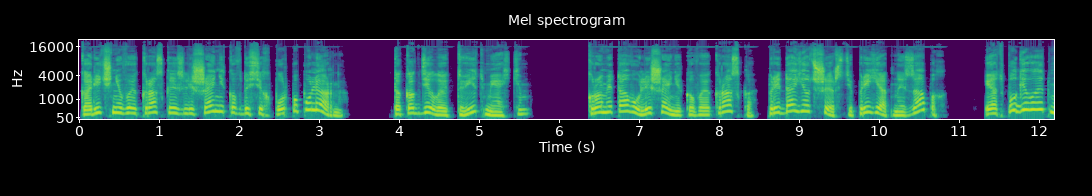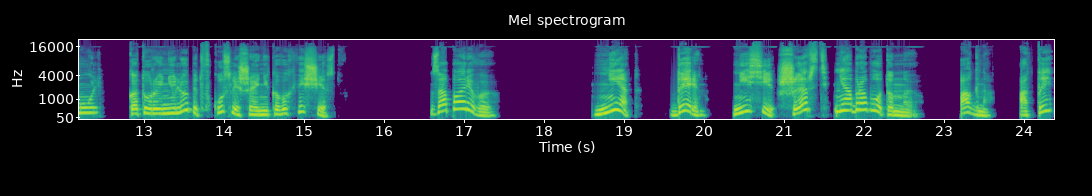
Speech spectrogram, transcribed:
Коричневая краска из лишайников до сих пор популярна, так как делает твит мягким. Кроме того, лишайниковая краска придает шерсти приятный запах и отпугивает моль, который не любит вкус лишайниковых веществ. Запариваю. Нет, Дерин, неси шерсть необработанную. Агна, а ты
